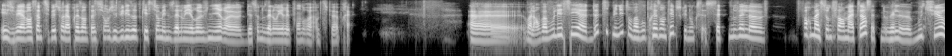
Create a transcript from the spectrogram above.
Et je vais avancer un petit peu sur la présentation. J'ai vu les autres questions, mais nous allons y revenir. Euh, bien sûr, nous allons y répondre un petit peu après. Euh, voilà, on va vous laisser euh, deux petites minutes. On va vous présenter, parce que donc, cette nouvelle formation de formateur, cette nouvelle mouture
